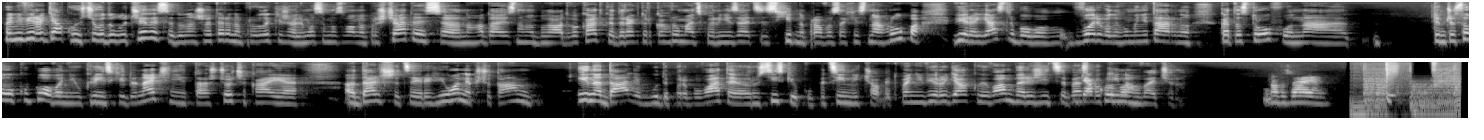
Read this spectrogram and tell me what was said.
Пані Віра, дякую, що ви долучилися до нашого етеру. На превеликий жаль, мусимо з вами прощатися. Нагадаю, з нами була адвокатка, директорка громадської організації Східна правозахисна група Віра Ястребова. Обговорювали гуманітарну катастрофу на тимчасово окупованій українській Донеччині та що чекає далі цей регіон, якщо там. І надалі буде перебувати російський окупаційний чобіт. Пані Віро, дякую вам. Бережіть себе Дякую спокійного вам. вечора. Навзаєм.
